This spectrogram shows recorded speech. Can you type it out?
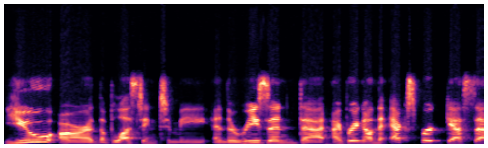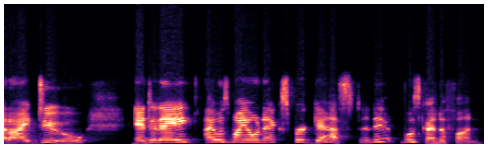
You are the blessing to me and the reason that I bring on the expert guests that I do. And today I was my own expert guest, and it was kind of fun,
